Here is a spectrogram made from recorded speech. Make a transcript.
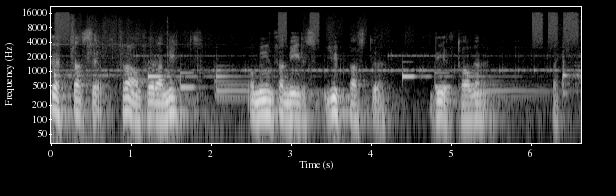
detta sätt framföra mitt och min familjs djupaste deltagande. Tack.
